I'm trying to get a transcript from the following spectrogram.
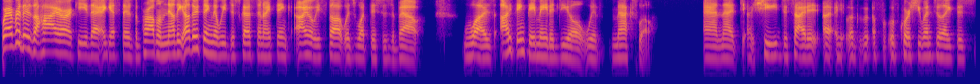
wherever there's a hierarchy that i guess there's the problem. Now the other thing that we discussed and i think i always thought was what this is about was i think they made a deal with maxwell and that uh, she decided uh, uh, of of course she went to like this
